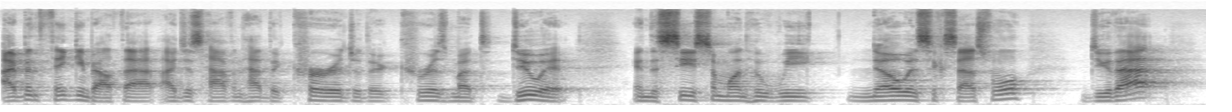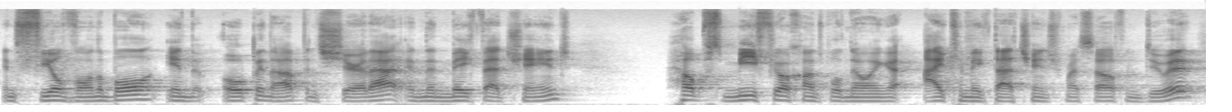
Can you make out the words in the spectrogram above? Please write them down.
I've been thinking about that. I just haven't had the courage or the charisma to do it. And to see someone who we know is successful do that and feel vulnerable and open up and share that and then make that change helps me feel comfortable knowing that I can make that change for myself and do it.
